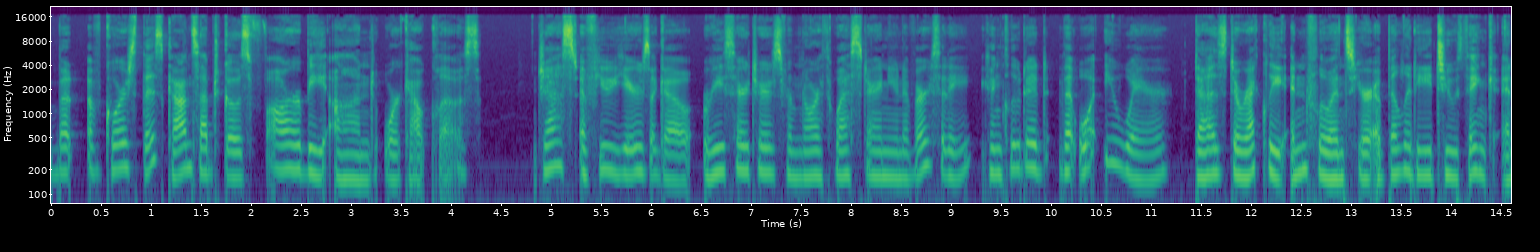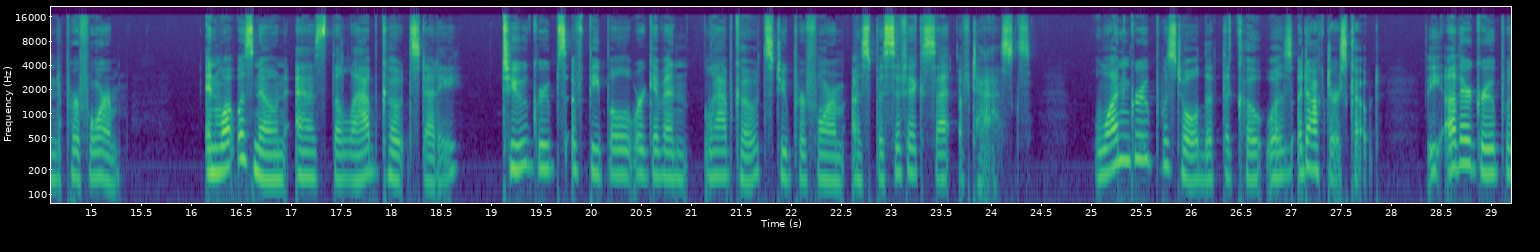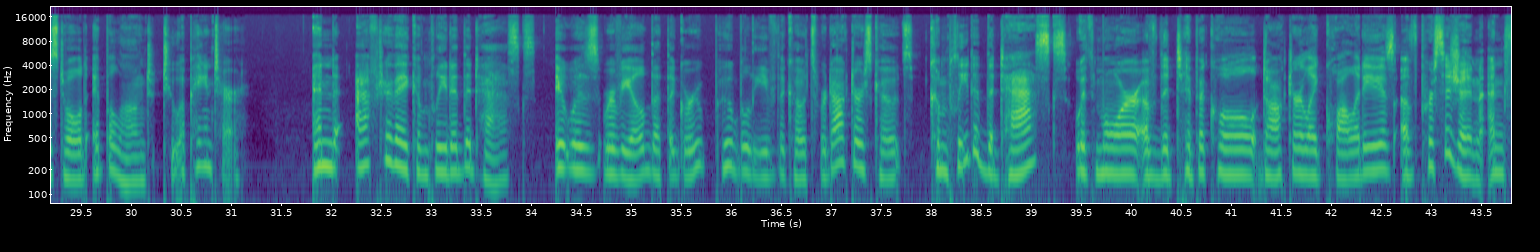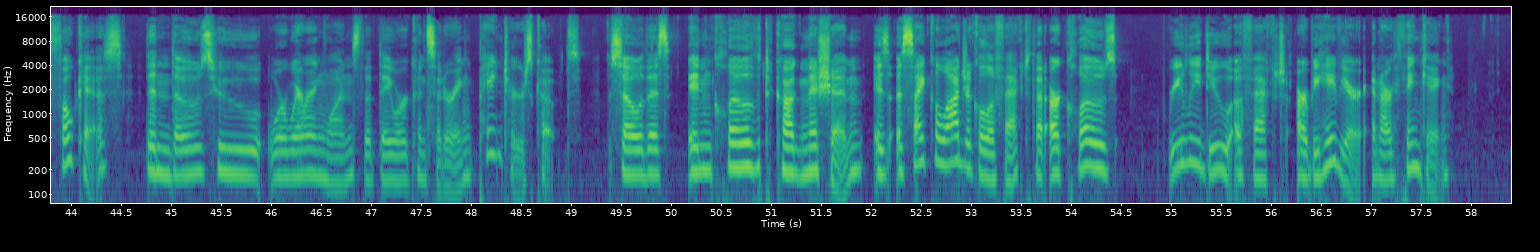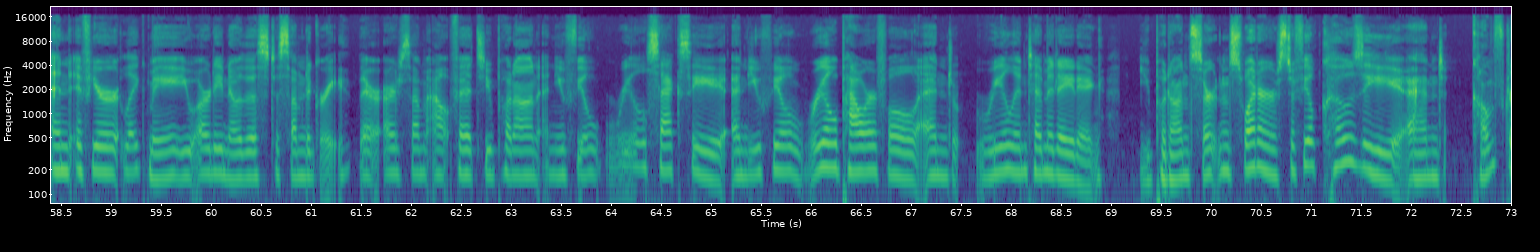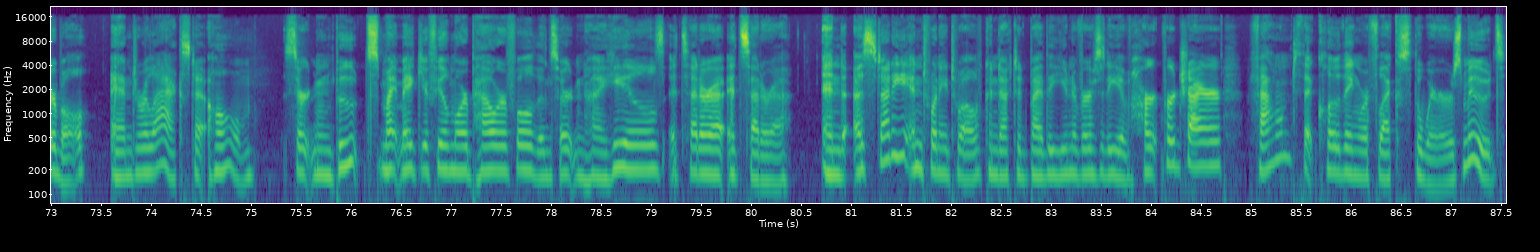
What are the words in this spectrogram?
But of course, this concept goes far beyond workout clothes. Just a few years ago, researchers from Northwestern University concluded that what you wear does directly influence your ability to think and perform. In what was known as the lab coat study, two groups of people were given lab coats to perform a specific set of tasks. One group was told that the coat was a doctor's coat. The other group was told it belonged to a painter. And after they completed the tasks, it was revealed that the group who believed the coats were doctor's coats completed the tasks with more of the typical doctor like qualities of precision and focus than those who were wearing ones that they were considering painter's coats. So, this enclothed cognition is a psychological effect that our clothes really do affect our behavior and our thinking. And if you're like me, you already know this to some degree. There are some outfits you put on and you feel real sexy and you feel real powerful and real intimidating. You put on certain sweaters to feel cozy and comfortable and relaxed at home. Certain boots might make you feel more powerful than certain high heels, etc., etc. And a study in 2012 conducted by the University of Hertfordshire found that clothing reflects the wearer's moods,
